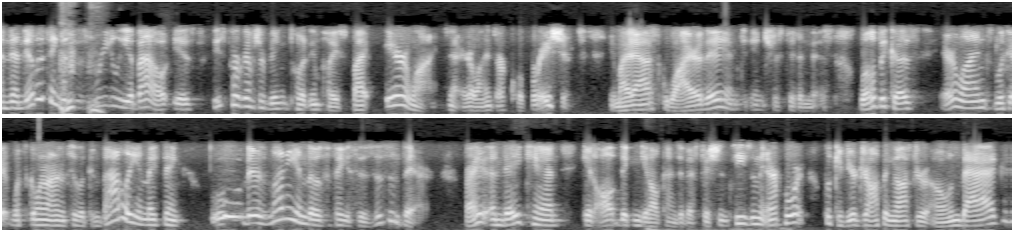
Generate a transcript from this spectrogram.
And then the other thing this is really about is these programs are being put in place by airlines. Now, airlines are corporations. You might ask, why are they interested in this? Well, because airlines look at what's going on in Silicon Valley and they think, ooh, there's money in those faces, isn't there? Right, and they can get all they can get all kinds of efficiencies in the airport. Look, if you're dropping off your own bag,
